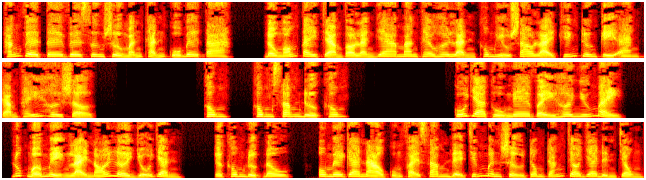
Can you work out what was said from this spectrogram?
Hắn VTV xương sườn mảnh khảnh của beta, đầu ngón tay chạm vào làn da mang theo hơi lạnh không hiểu sao lại khiến Trương Kỳ An cảm thấy hơi sợ. Không, không xăm được không? Cố gia thụ nghe vậy hơi nhướng mày, lúc mở miệng lại nói lời dỗ dành, "Ờ không được đâu, Omega nào cũng phải xăm để chứng minh sự trong trắng cho gia đình chồng,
